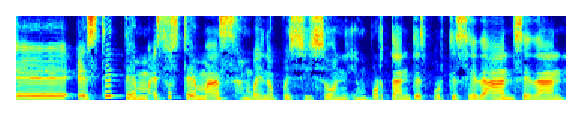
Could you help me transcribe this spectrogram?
Eh, este tema, estos temas, bueno, pues sí son importantes porque se dan, se dan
